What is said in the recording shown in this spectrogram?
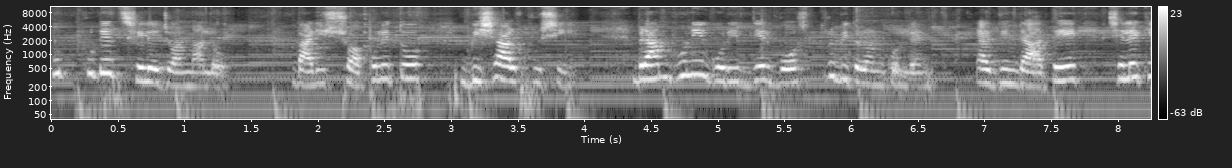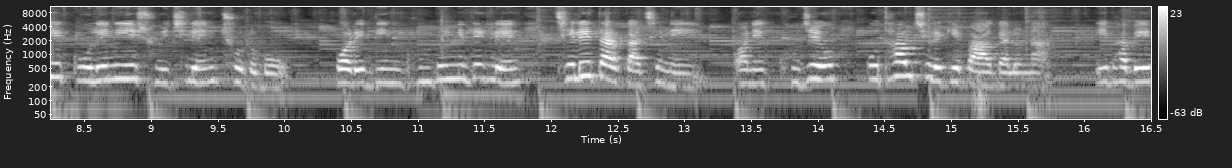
ফুটফুটে ছেলে জন্মালো। বাড়ির সকলে তো বিশাল খুশি। ব্রাহ্মণী গরিবদের বস্ত্র বিতরণ করলেন। একদিন রাতে ছেলেকে কোলে নিয়ে শুয়েছিলেন ছোট বউ। পরের দিন ঘুম ভেঙে দেখলেন ছেলে তার কাছে নেই। অনেক খুঁজেও কোথাও ছেলেকে পাওয়া গেল না। এভাবে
